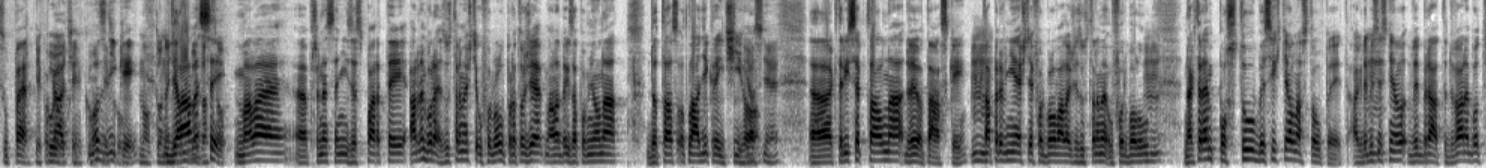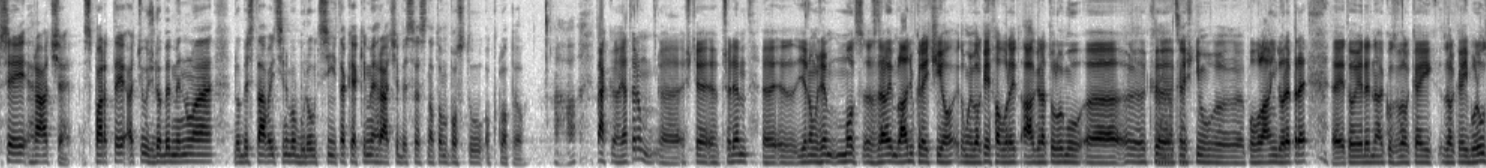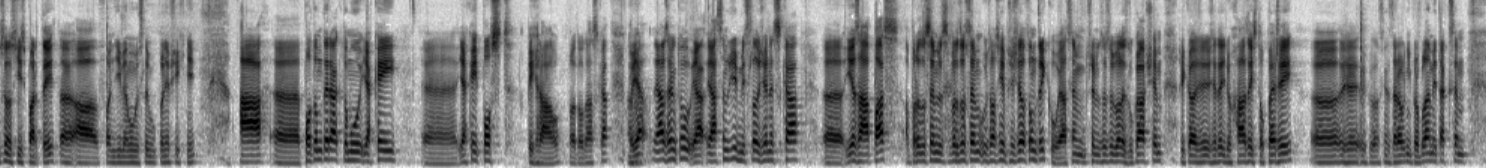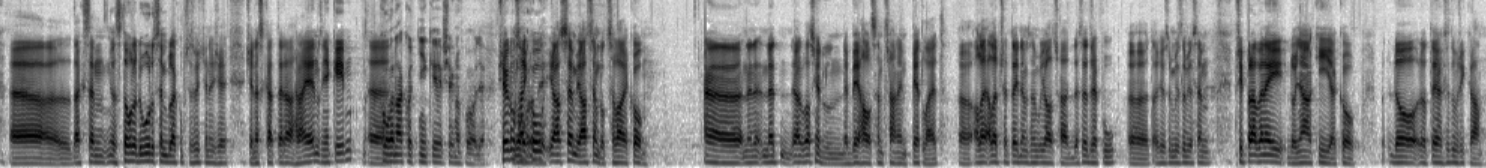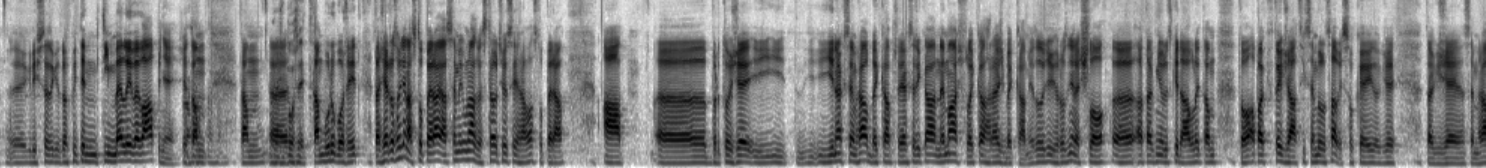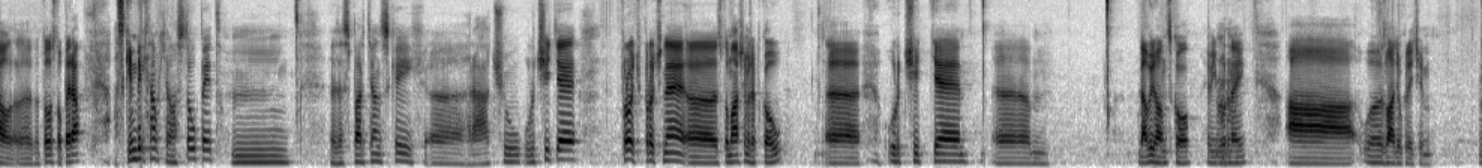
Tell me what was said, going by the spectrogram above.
Super, děkuji, děkuji, Moc děkuji. díky. No, to Děláme si malé uh, přenesení ze Sparty, a nebo ne, zůstaneme ještě u fotbalu, protože máme bych zapomněl na dotaz od Ládi Krejčího. Jasně. Uh, který se ptal na dvě otázky. Mm-hmm. Ta první je ještě fotbalová, takže zůstaneme u fotbalu. Mm-hmm. Na kterém postu by si chtěl nastoupit a kdyby mm-hmm. si měl vybrat dva nebo tři hráče Sparty, ať už doby minulé, doby stávající nebo budoucí, tak jakými hráči by ses na tom postu obklopil? Aha, tak eh, já to jenom eh, ještě eh, předem, jenom, že moc zdravím Mláďu Krejčího, je to můj velký favorit a gratuluju mu k, k dnešnímu povolání do repre. Je to jeden jako z velkých, z velkých budoucností Sparty a fandíme mu, myslím, úplně všichni. A potom teda k tomu, jaký, jaký post bych hrál, byla to otázka. No já, já, jsem to, já, já jsem totiž myslel, že dneska uh, je zápas a proto jsem, proto jsem už vlastně přišel v tom triku. Já jsem před jsme byli s Lukášem, říkal, že, že teď docházejí stopeři, uh, že vlastně zdravotní problémy, tak jsem, uh, tak jsem z tohohle důvodu jsem byl jako přesvědčený, že, že dneska teda hrajem s někým. Uh, Kolena, kotníky, všechno v pohodě. Všechno sajku, já jsem, já jsem docela jako ne, ne, já vlastně neběhal jsem třeba jen pět let, ale, ale před týdnem jsem udělal třeba 10 řepů, takže si myslím, že jsem připravený do nějaký jako do, do té, jak se to říká, když se takový ty, ty mely ve vápně, že aha, tam, aha. tam, eh, tam budu bořit. Takže rozhodně na stopera, já jsem i u nás ve Stelči si hrával stopera a Uh, protože jinak jsem hrál backup, protože jak se říká, nemáš fleka, hraješ backup. Mně to totiž hrozně nešlo uh, a tak mě vždycky dávali tam to a pak v těch žácích jsem byl docela vysoký, takže, takže jsem hrál uh, toho stopera. A s kým bych tam chtěl nastoupit? Hmm, ze spartianských uh, hráčů určitě, proč, proč ne uh, s Tomášem Řepkou, uh, určitě um, David Hansko je výborný. Mm-hmm a s Láďou Kryčím.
